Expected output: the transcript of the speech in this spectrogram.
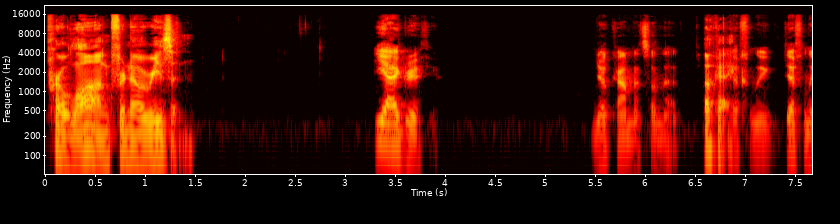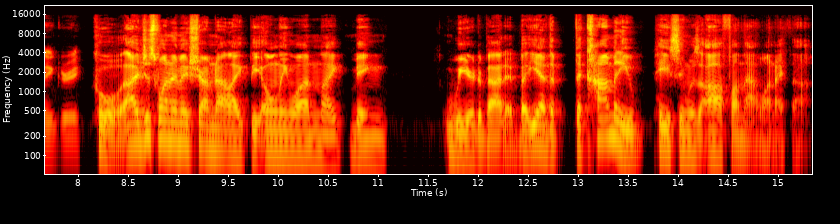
prolonged for no reason. Yeah, I agree with you. No comments on that. Okay. Definitely definitely agree. Cool. I just want to make sure I'm not like the only one like being weird about it. But yeah, the the comedy pacing was off on that one, I thought.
